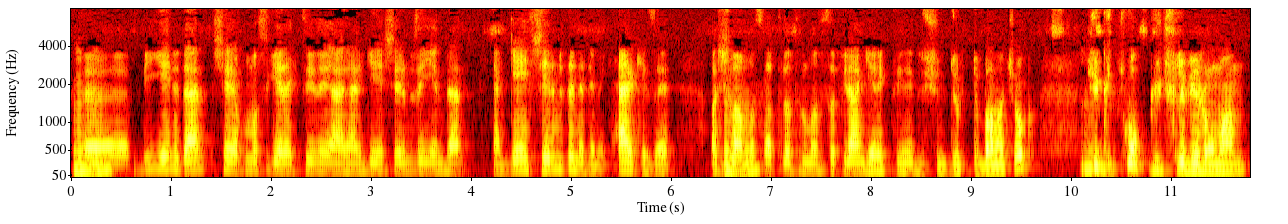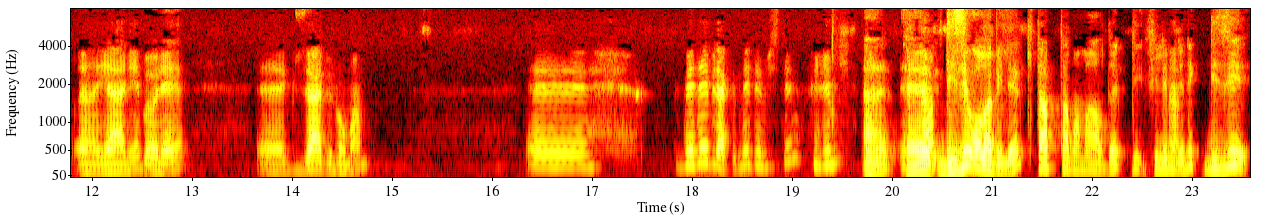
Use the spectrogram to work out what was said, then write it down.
Hı hı. e, bir yeniden şey yapılması gerektiğini yani hani gençlerimize yeniden yani gençlerimize ne demek herkese aşılanması hatırlatılması falan gerektiğini düşündürttü bana çok. Hı hı. Çünkü çok güçlü bir roman e, yani böyle e, güzel bir roman. E, Ve de bir dakika ne demiştin? Film Ha, e, dizi olabilir. Kitap tamam aldık. Film Ha. dedik. Dizi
